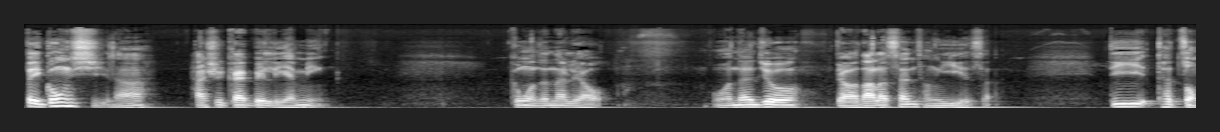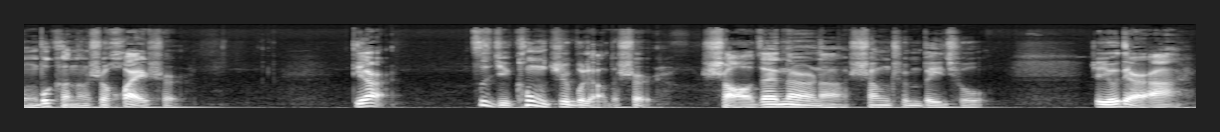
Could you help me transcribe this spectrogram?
被恭喜呢，还是该被怜悯。跟我在那聊，我呢就表达了三层意思：第一，他总不可能是坏事儿；第二，自己控制不了的事儿，少在那儿呢伤春悲秋。这有点啊，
